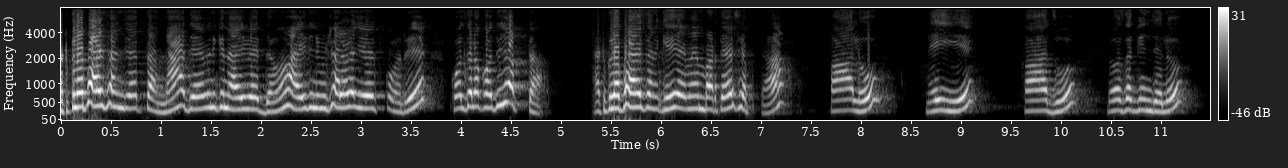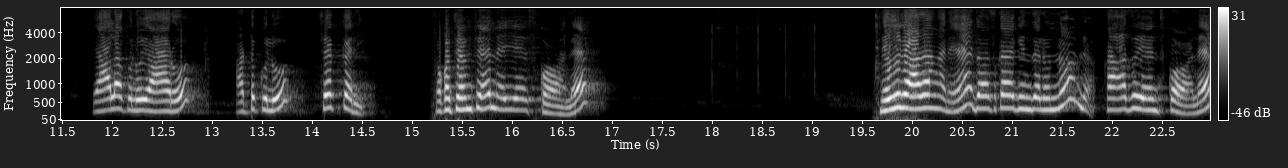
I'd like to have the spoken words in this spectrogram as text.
అటుకుల పాయసం చేస్తానా దేవునికి నైవేద్యం. ఐదు నిమిషాలలో చేసుకోండి కొలతల కొద్ది చెప్తా. అటుకుల పాయసానికి ఏమేమి పడతాయో చెప్తా. పాలు నెయ్యి కాజు దోస గింజలు యాలకులు ఆరు అటుకులు చక్కెర. ఒక చెంచా నెయ్యి వేసుకోవాలి. నెయ్యి కాగానే దోసకాయ గింజలను కాజు వేయించుకోవాలి.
